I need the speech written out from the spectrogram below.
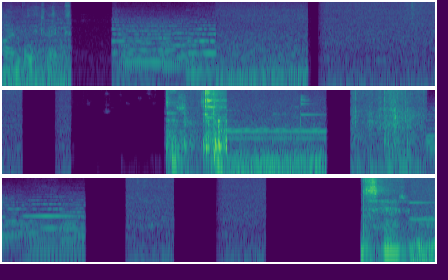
time vortex. Ser.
